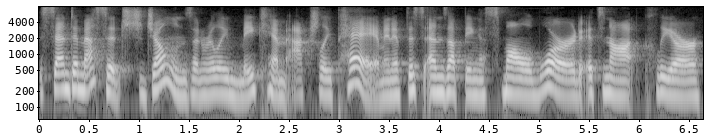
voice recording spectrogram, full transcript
send a message to Jones and really make him actually pay. I mean, if this ends up being a small award, it's not clear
